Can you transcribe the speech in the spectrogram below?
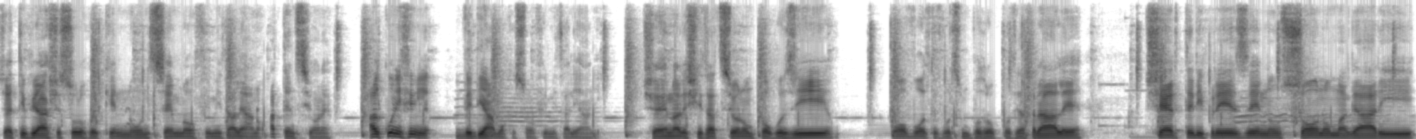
cioè ti piace solo perché non sembra un film italiano. Attenzione, alcuni film vediamo che sono film italiani, c'è una recitazione un po' così, o a volte forse un po' troppo teatrale, certe riprese non sono magari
